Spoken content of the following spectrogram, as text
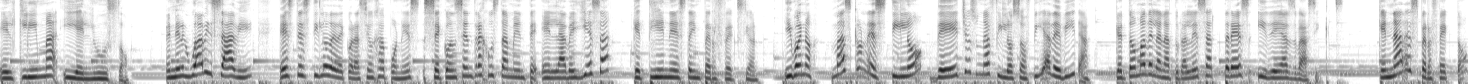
el clima y el uso. En el wabi sabi, este estilo de decoración japonés se concentra justamente en la belleza que tiene esta imperfección Y bueno, más que un estilo, de hecho es una filosofía de vida que toma de la naturaleza tres ideas básicas. Que nada es perfecto,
